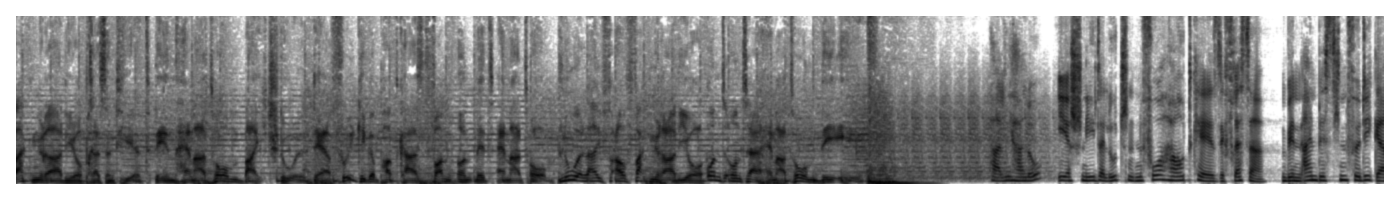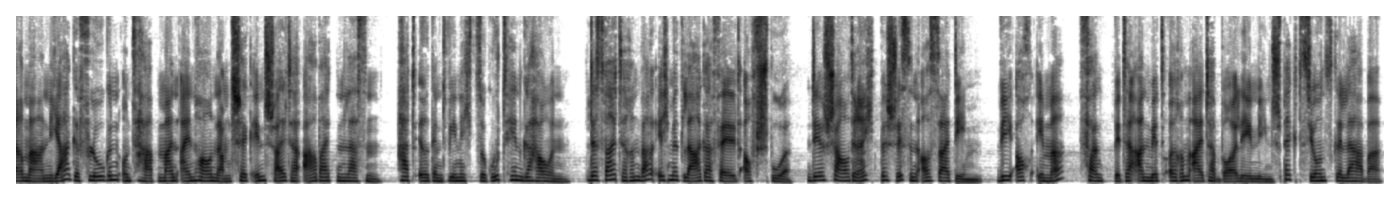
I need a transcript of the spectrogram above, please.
Wackenradio präsentiert den Hämatom Beichtstuhl. Der freakige Podcast von und mit Hämatom. Nur live auf Wackenradio und unter hämatom.de. Hallo, ihr schniederlutschenden Vorhautkäsefresser. Bin ein bisschen für die Germania geflogen und hab mein Einhorn am Check-in-Schalter arbeiten lassen. Hat irgendwie nicht so gut hingehauen. Des Weiteren war ich mit Lagerfeld auf Spur. Der schaut recht beschissen aus seitdem. Wie auch immer, fangt bitte an mit eurem alter Borlin-Inspektionsgelaber.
